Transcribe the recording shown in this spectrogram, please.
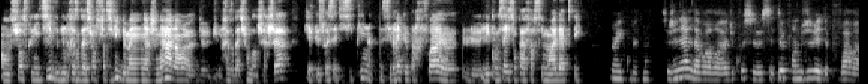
en sciences cognitives ou d'une présentation scientifique de manière générale, hein, d'une présentation d'un chercheur, quelle que soit sa discipline, c'est vrai que parfois euh, le, les conseils ne sont pas forcément adaptés. Oui, complètement. C'est génial d'avoir euh, du coup ce, ces deux points de vue et de pouvoir euh,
